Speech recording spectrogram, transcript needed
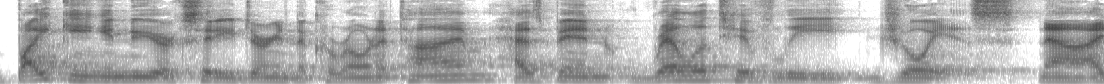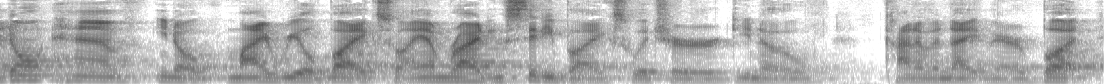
Biking in New York City during the Corona time has been relatively joyous. Now, I don't have, you know, my real bike, so I am riding city bikes, which are, you know, kind of a nightmare. But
